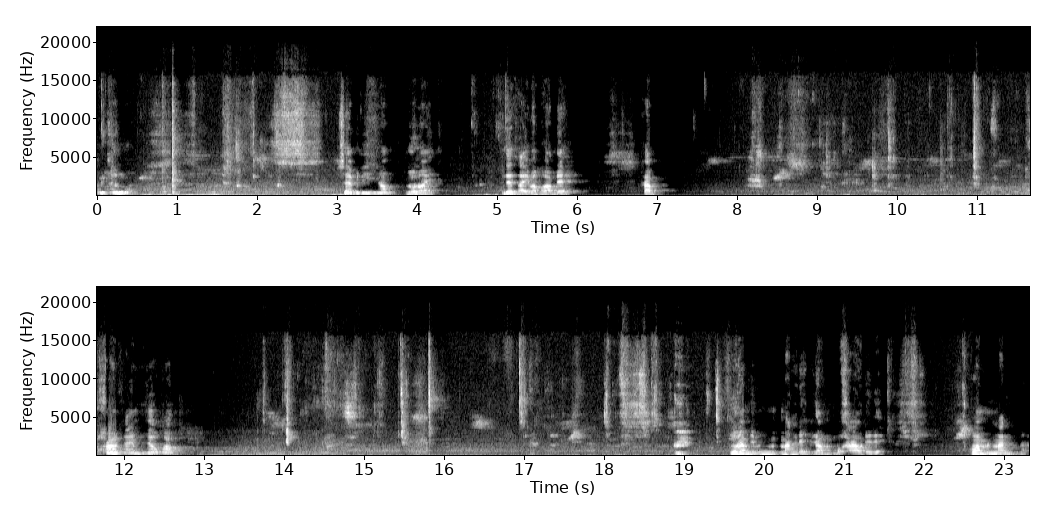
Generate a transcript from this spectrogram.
ไม่ถึงบ่แซ่บไปดีพี่น้องหนูหน่อย ได้ใส่มาพร้อมเด้ครับขอใส่มันเสียวพร้อม นูน้ำเนี่ยมันมันเด้พี่น้องบ่ข้าวได้เด้หอมมันมันนะ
